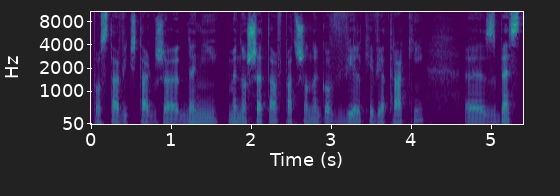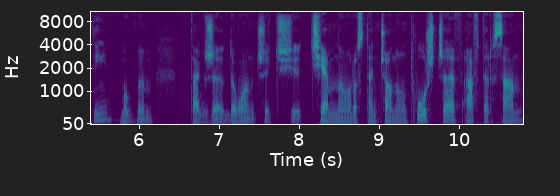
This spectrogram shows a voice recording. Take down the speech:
postawić także Denis Menocheta wpatrzonego w wielkie wiatraki e, z Bestii, mógłbym także dołączyć ciemną, roztańczoną tłuszczę w After Sun,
